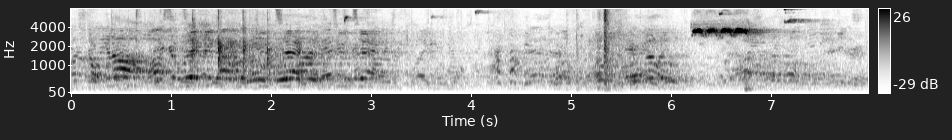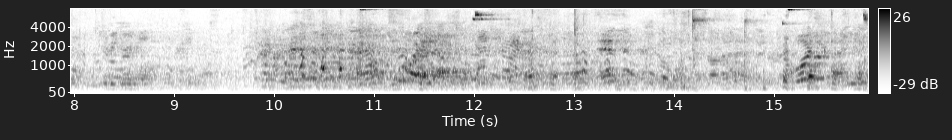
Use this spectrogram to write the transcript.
Let's go. Awesome. Take it out. Good check. Nice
